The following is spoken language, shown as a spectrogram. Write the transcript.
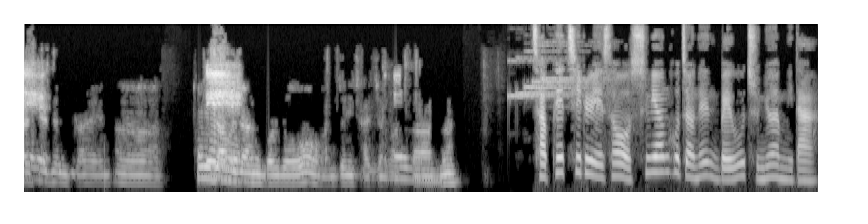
예. 다, 어, 통잠을 예. 자는 걸로 완전히 잘 잡았다. 응? 자폐 치료에서 수면 호전은 매우 중요합니다.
